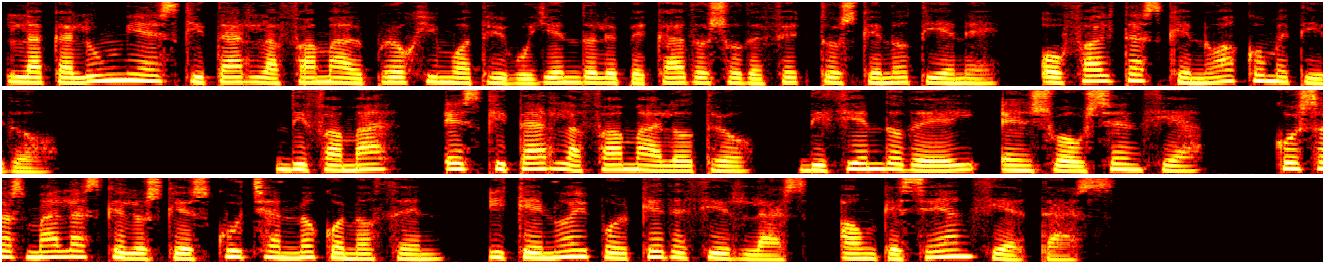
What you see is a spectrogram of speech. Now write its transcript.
La calumnia es quitar la fama al prójimo atribuyéndole pecados o defectos que no tiene, o faltas que no ha cometido. Difamar, es quitar la fama al otro, diciendo de él, en su ausencia, cosas malas que los que escuchan no conocen, y que no hay por qué decirlas, aunque sean ciertas.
